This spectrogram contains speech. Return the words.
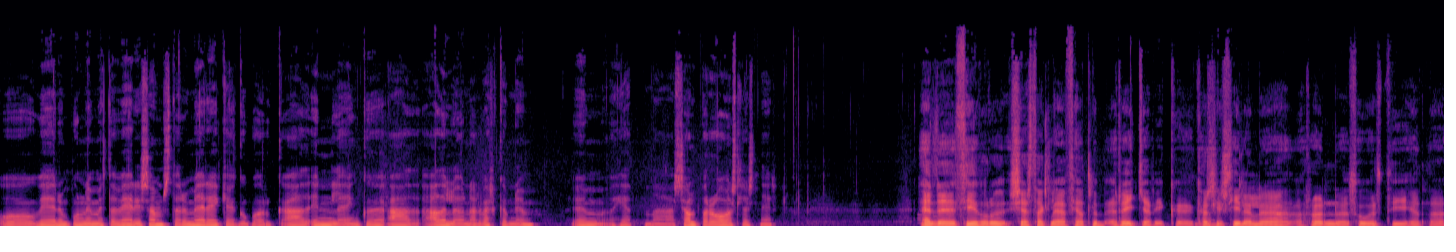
og við erum búin að vera í samstarfu með Reykjavíkuborg að innleggingu að aðlögunar verkefnum um hérna, sjálfbara ofanslösnir. En e, þið voru sérstaklega fjallum Reykjavík, eh, kannski stílega hrönn þú ert í hérna,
